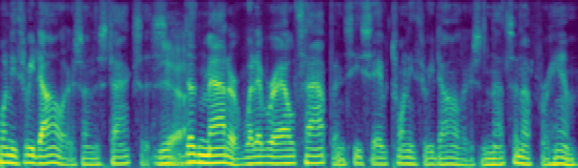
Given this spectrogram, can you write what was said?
twenty three dollars on his taxes. Yeah, it doesn't matter whatever else happens. He saved twenty three dollars, and that's enough for him.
